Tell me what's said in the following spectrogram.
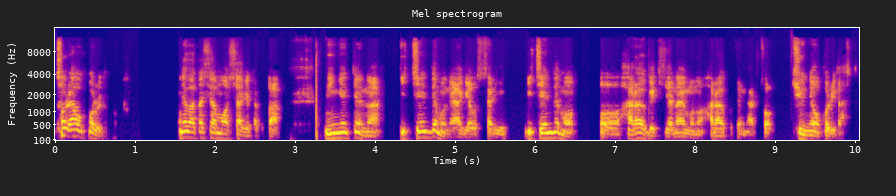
それは怒るで、私は申し上げたことは、人間っていうのは1円でも値上げをしたり、1円でも払うべきじゃないものを払うことになると、急に起こり出す。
